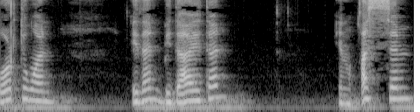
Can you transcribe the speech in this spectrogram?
4 to 1 إذا بداية نقسم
